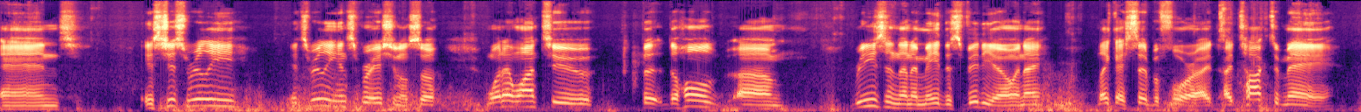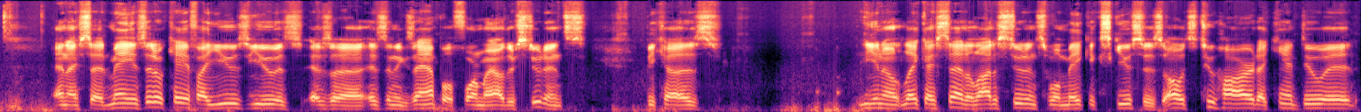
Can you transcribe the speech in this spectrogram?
And it's just really, it's really inspirational. So, what I want to, the, the whole um, reason that I made this video, and I, like I said before, I, I talked to May and I said, May, is it okay if I use you as, as, a, as an example for my other students? because you know like i said a lot of students will make excuses oh it's too hard i can't do it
